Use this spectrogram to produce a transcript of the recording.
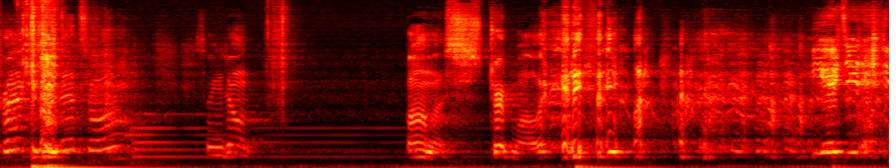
track of you, that's all. So you don't bomb a strip mall or anything like that. You did it!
